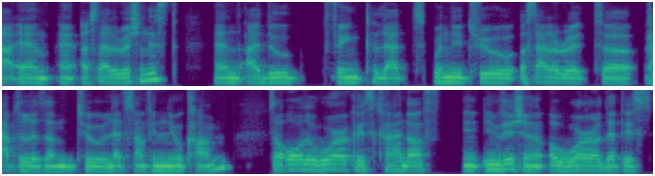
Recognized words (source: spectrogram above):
I am an accelerationist, and I do think that we need to accelerate uh, capitalism to let something new come. So all the work is kind of envision a world that is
